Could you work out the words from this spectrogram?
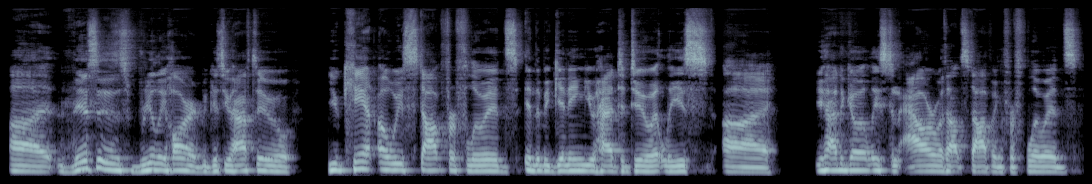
Uh, this is really hard because you have to, you can't always stop for fluids. In the beginning, you had to do at least, uh, you had to go at least an hour without stopping for fluids.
